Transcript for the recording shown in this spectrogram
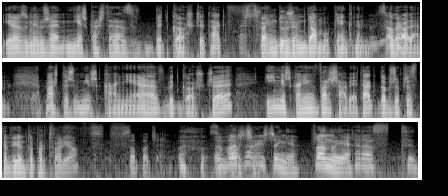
I rozumiem, że mieszkasz teraz w Bydgoszczy, tak? W swoim dużym domu pięknym, z ogrodem. Masz też mieszkanie w Bydgoszczy i mieszkanie w Warszawie, tak? Dobrze przedstawiłem to portfolio? W Sopocie. Sopocie. W Warszawie jeszcze nie. Planuję. Teraz ty,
